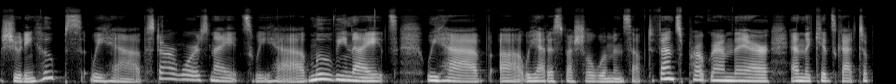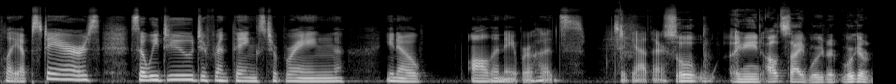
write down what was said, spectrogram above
shooting hoops. We have Star Wars nights. We have movie nights. We have uh, we had a special women's self defense program there, and the kids got to play upstairs. So we do different things to bring, you know, all the neighborhoods together. So, I mean, outside, we're gonna, we're gonna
